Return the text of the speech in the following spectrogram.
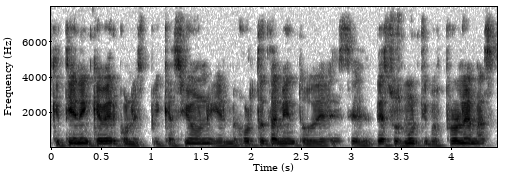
que tienen que ver con la explicación y el mejor tratamiento de, este, estos múltiples problemas,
